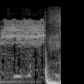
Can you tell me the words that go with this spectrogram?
Peace.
